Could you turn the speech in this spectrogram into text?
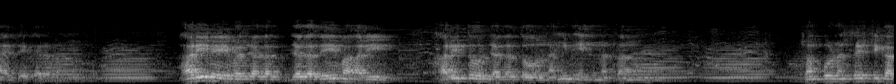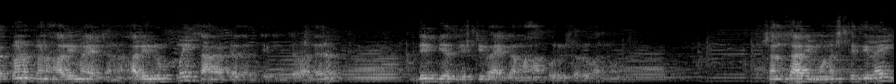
प्रभुमय देखेर भन्नुहुन्छ हरि रेव जगत, जगदेव हरि। हरितो जगतो नहीं भिन्न तनु। सम्पूर्ण सृष्टिका कण कण हरिमय छन्। हरि रूपमै सारा जगत देखिन्छ भनेर दिव्य दृष्टि भएका महापुरुषहरू भन्नुहुन्छ संसारी मनस्थितिलाई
